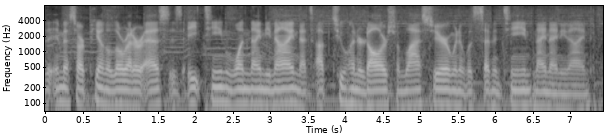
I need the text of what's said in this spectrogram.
The MSRP on the Lowrider S is 18,199. That's up $200 from last year when it was $17,999.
